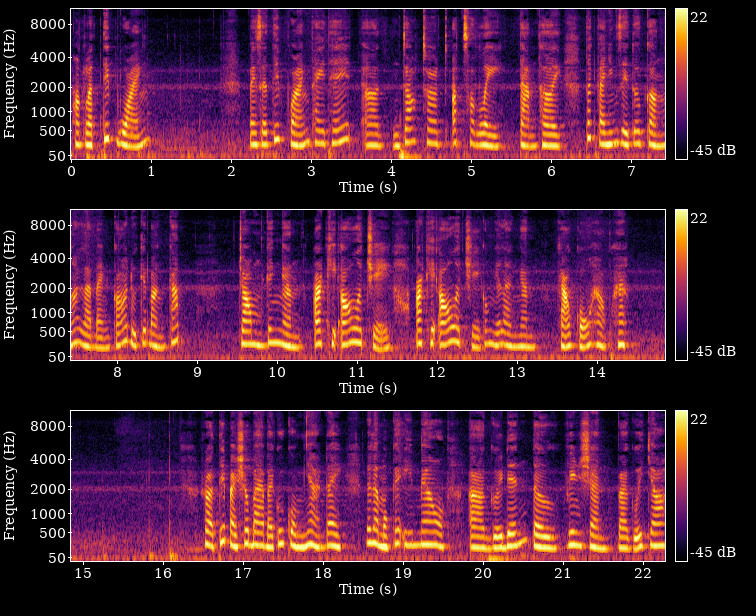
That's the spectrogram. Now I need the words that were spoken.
Hoặc là tiếp quản bạn sẽ tiếp quản thay thế ờ, uh, Dr. Utterly tạm thời. Tất cả những gì tôi cần là bạn có được cái bằng cấp trong cái ngành archaeology. Archaeology có nghĩa là ngành khảo cổ học ha. Rồi tiếp bài số 3, bài cuối cùng nha. Đây, đây là một cái email uh, gửi đến từ Vincent và gửi cho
